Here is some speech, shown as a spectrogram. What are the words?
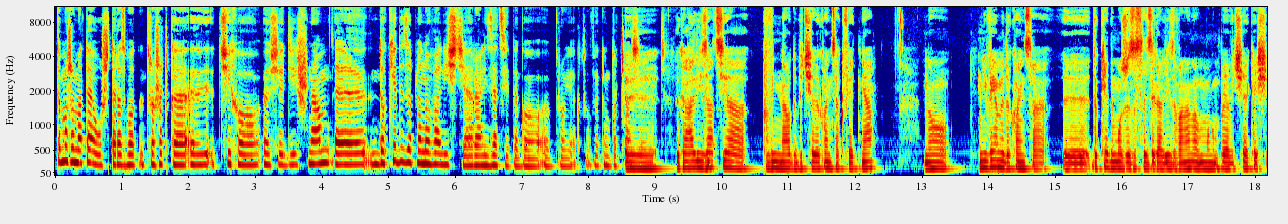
To może Mateusz teraz, bo troszeczkę cicho siedzisz nam. Do kiedy zaplanowaliście realizację tego projektu? W jakim to czasie? Realizacja powinna odbyć się do końca kwietnia. No, nie wiemy do końca, do kiedy może zostać zrealizowana. No, mogą pojawić się jakieś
